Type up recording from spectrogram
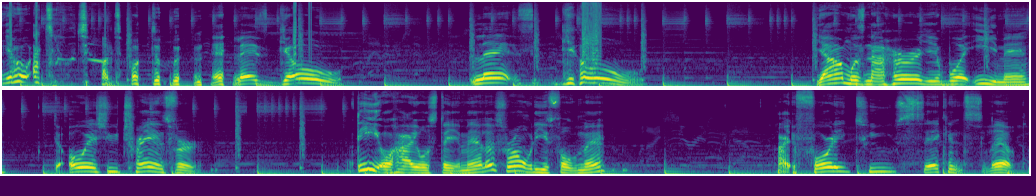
Yo, I told y'all don't do it, man. Let's go. Let's go. Y'all must not heard your boy E, man. The OSU transfer. The Ohio State, man. What's wrong with these folks, man? All right, 42 seconds left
